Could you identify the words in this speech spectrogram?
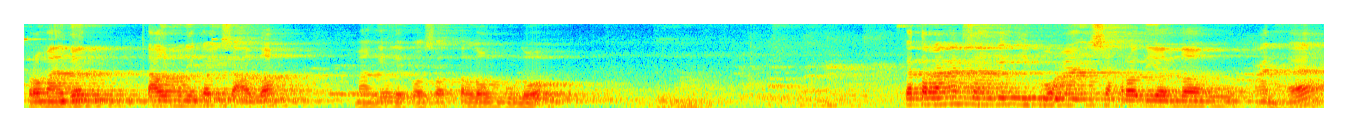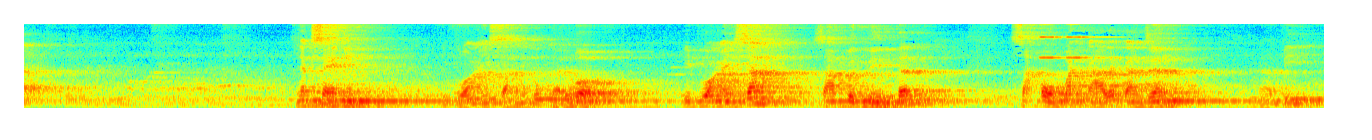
Ramadan tahun menika insya Allah manggil poso telung puluh Keterangan saking Ibu Aisyah radhiyallahu anha nyekseni Ibu Aisyah niku garwa. Ibu Aisyah saben dinten sak omah Kanjeng Nabi.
